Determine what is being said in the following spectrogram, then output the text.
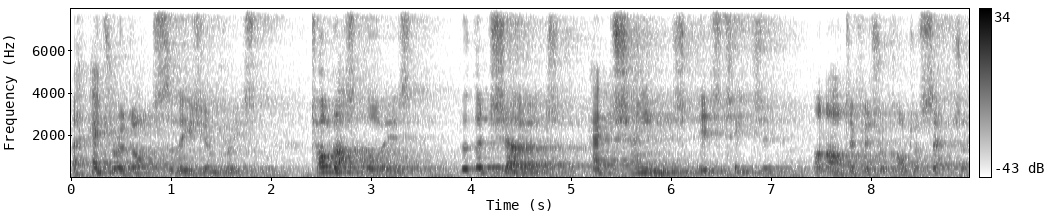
a heterodox Salesian priest, told us boys that the church had changed its teaching on artificial contraception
